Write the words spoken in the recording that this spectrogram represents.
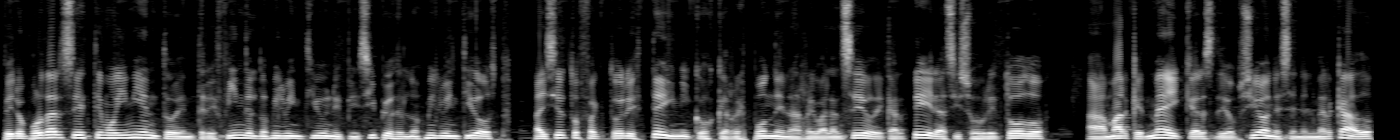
Pero por darse este movimiento entre fin del 2021 y principios del 2022, hay ciertos factores técnicos que responden a rebalanceo de carteras y sobre todo a market makers de opciones en el mercado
